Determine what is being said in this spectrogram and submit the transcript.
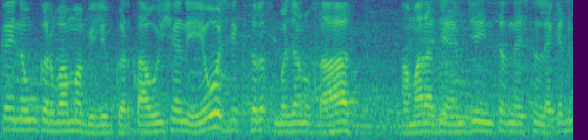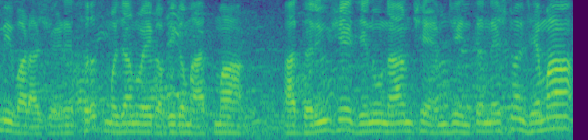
કંઈ નવું કરવામાં બિલીવ કરતા હોય છે અને એવો જ એક સરસ મજાનો સાહસ અમારા જે એમજે ઇન્ટરનેશનલ એકેડમીવાળા છે એણે સરસ મજાનો એક અભિગમ હાથમાં આ ધર્યું છે, જેનું નામ છે એમજે ઇન્ટરનેશનલ જેમાં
